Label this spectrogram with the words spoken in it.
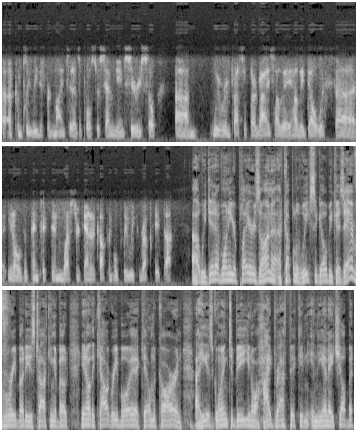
a completely different mindset as opposed to a seven-game series. So um, we were impressed with our guys how they how they dealt with uh, you know the Penticton Western Canada Cup, and hopefully we can replicate that. Uh, we did have one of your players on a, a, couple of weeks ago because everybody is talking about, you know, the Calgary boy, uh, Cale Makar, and uh, he is going to be, you know, a high draft pick in, in the NHL. But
